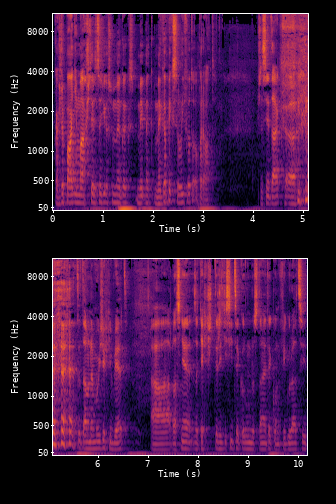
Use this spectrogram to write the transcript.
Každopádně má 48 megapixelový fotoaparát. Přesně tak, to tam nemůže chybět. A vlastně za těch 4000 korun dostanete konfiguraci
